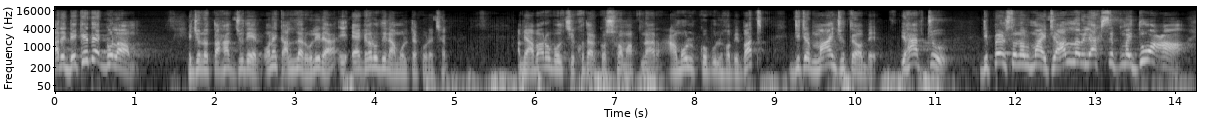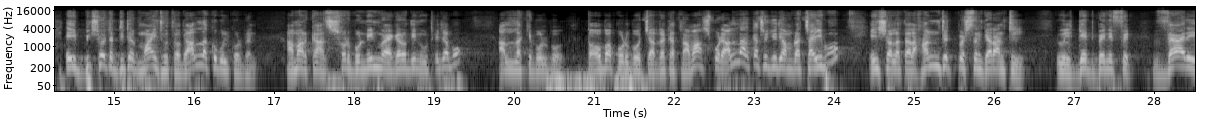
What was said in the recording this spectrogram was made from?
আরে ডেকে দেখ গোলাম। এই জন্য তাহাজুদের অনেক আল্লাহর অলিরা এই এগারো দিন আমলটা করেছেন। আমি আবারও বলছি, খোদার কসম, আপনার আমল কবুল হবে বাট ডিটার মাইন্ড হতে হবে। You have to depends on all Allah will accept my দোয়া এই বিষয়টা ডিটার মাইন্ড হতে হবে। আল্লাহ কবুল করবেন। আমার কাজ সর্বনিম্ন এগারো দিন উঠে যাব। আল্লাহকে বলব, তওবা পড়ব, চার রাকাত নামাজ পড়ে আল্লাহর কাছে যদি আমরা চাইব, ইনশাআল্লাহ তাআলা hundred percent guarantee will get benefit very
